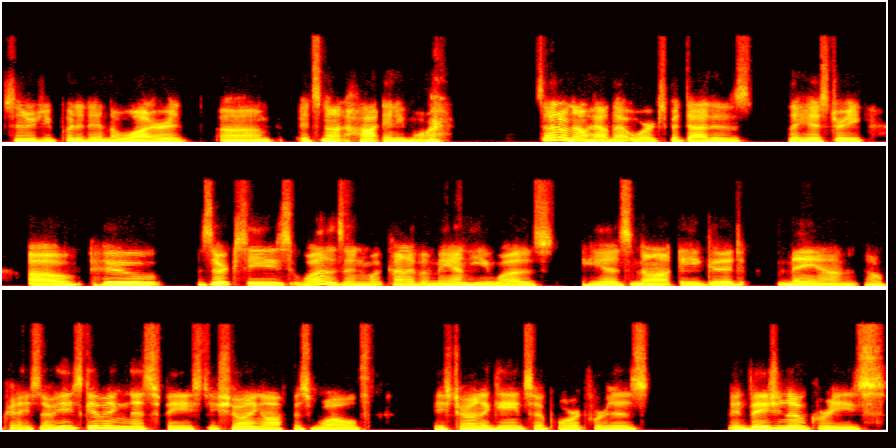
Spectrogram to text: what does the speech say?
As soon as you put it in the water, it, um, it's not hot anymore. So I don't know how that works, but that is the history of who Xerxes was and what kind of a man he was. He is not a good man. Okay, so he's giving this feast. He's showing off his wealth. He's trying to gain support for his invasion of Greece.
